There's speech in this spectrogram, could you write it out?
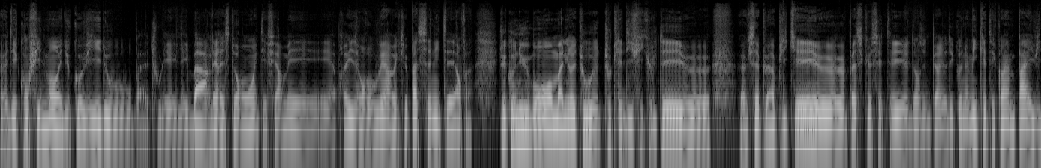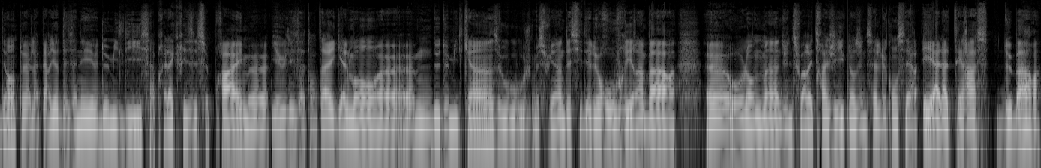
des confinements et du Covid où bah, tous les, les, bars, les restaurants ont été fermés et après ils ont rouvert avec le pass sanitaire. Enfin, j'ai connu, bon, malgré tout, toutes les difficultés que ça peut impliquer parce que c'était dans une période économique qui était quand même pas évidente. La période des années 2010, après la crise des subprimes, il y a eu les attentats également euh, de 2015 où je me souviens décider de rouvrir un bar euh, au lendemain d'une soirée tragique dans une salle de concert et à la terrasse de bar.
